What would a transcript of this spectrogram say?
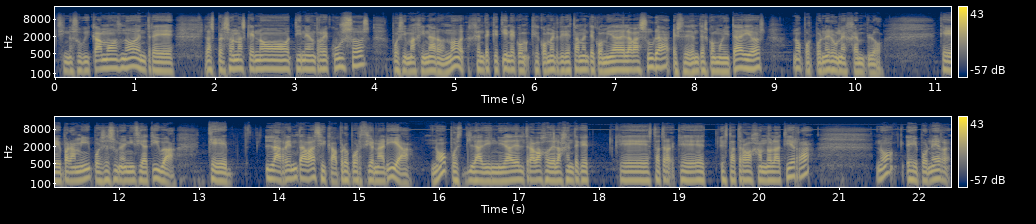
si nos ubicamos ¿no? entre las personas que no tienen recursos, pues imaginaros, ¿no? gente que tiene que comer directamente comida de la basura, excedentes comunitarios, ¿no? por poner un ejemplo, que para mí pues, es una iniciativa que la renta básica proporcionaría ¿no? pues, la dignidad del trabajo de la gente que, está, que está, trabajando la tierra, ¿no? Eh, poner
